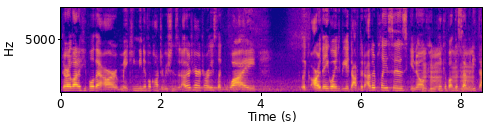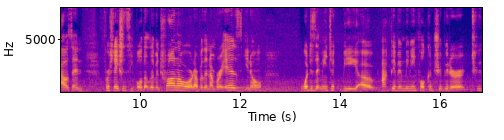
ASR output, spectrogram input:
There are a lot of people that are making meaningful contributions in other territories. Like why like are they going to be adopted other places? You know, if you mm-hmm, think about the mm-hmm. 70,000 First Nations people that live in Toronto or whatever the number is, you know, what does it mean to be a active and meaningful contributor to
